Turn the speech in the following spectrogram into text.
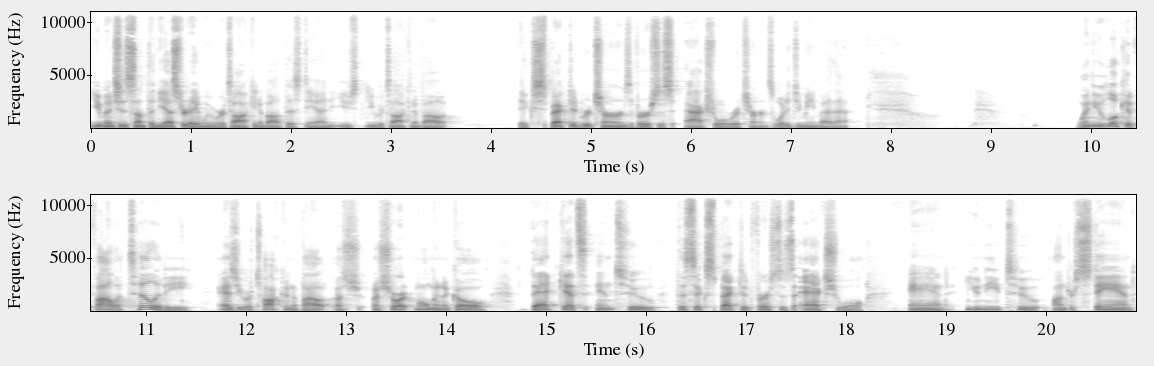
You mentioned something yesterday when we were talking about this, Dan. You you were talking about expected returns versus actual returns. What did you mean by that? When you look at volatility, as you were talking about a, sh- a short moment ago, that gets into this expected versus actual and you need to understand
